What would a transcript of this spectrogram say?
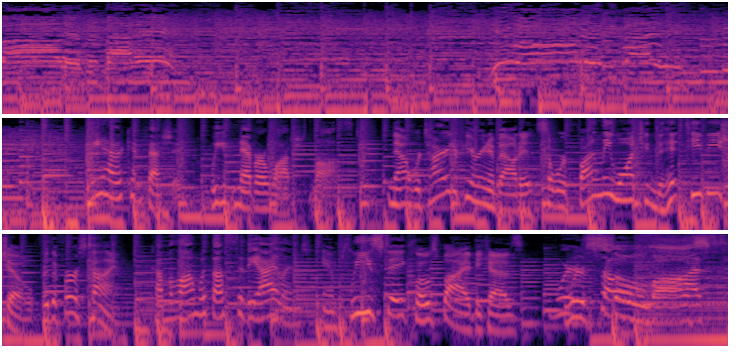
are We have a confession. We've never watched Lost. Now, we're tired of hearing about it, so we're finally watching the hit TV show for the first time. Come along with us to the island. And please stay close by because We're, so, lost.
